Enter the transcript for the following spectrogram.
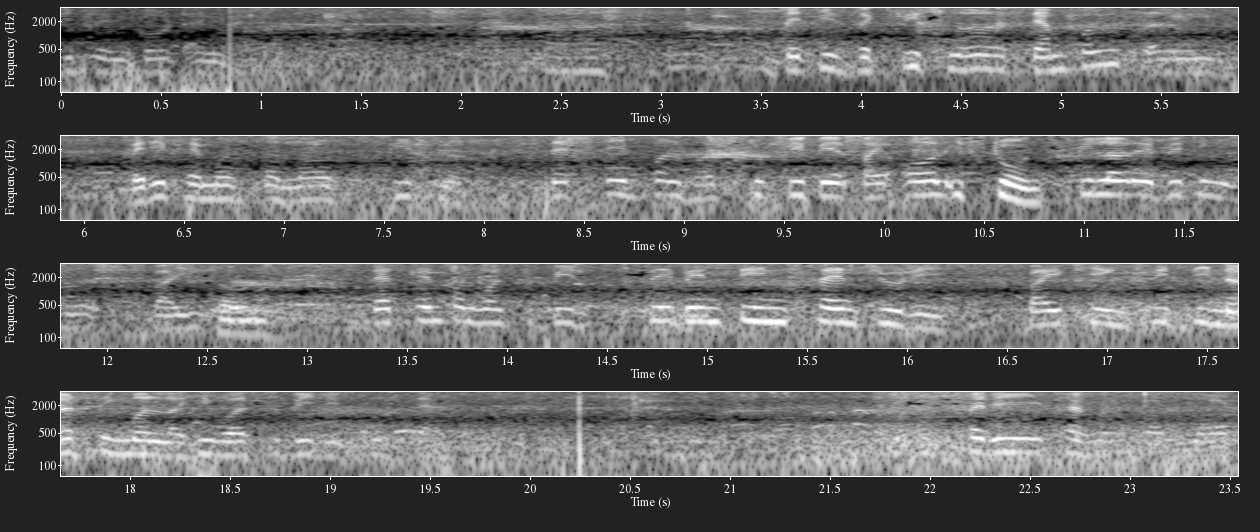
different god and uh, that is the krishna temples and very famous the lord krishna. That temple was to prepare by all stones, pillar everything by stone. That temple was to build 17th century by King Siddhi Narsingh Malla. He was to build this temple. This is very famous for Lord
